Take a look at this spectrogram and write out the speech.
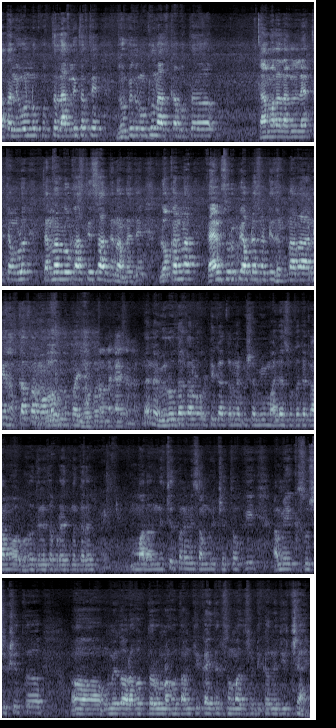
आता निवडणूक फक्त लागली तर ते झोपेतून उठून आज का फक्त कामाला लागलेले आहेत त्याच्यामुळं त्यांना लोक आज ते साथ देणार नाही ते लोकांना कायमस्वरूपी आपल्यासाठी झटणारा आणि हक्काचा माणूस पाहिजे. नाही नाही विरोधकांवर टीका करण्यापेक्षा मी माझ्या स्वतःच्या कामावर भर देण्याचा प्रयत्न करेन. मला निश्चितपणे मी सांगू इच्छितो की आम्ही एक सुशिक्षित उमेदवार आहोत तरुण आहोत. आमची काहीतरी समाजासाठी करण्याची इच्छा आहे.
